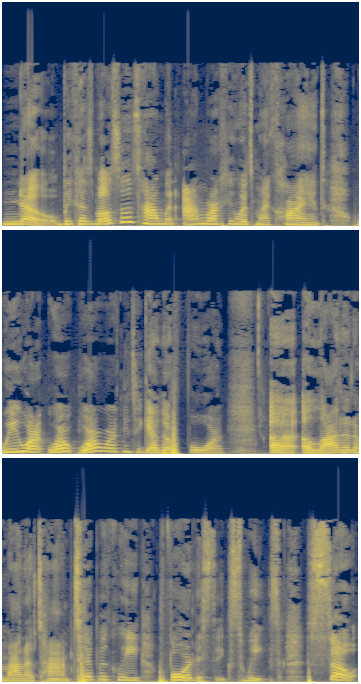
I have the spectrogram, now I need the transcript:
No, because most of the time when I'm working with my clients, we work, we're, we're working together for uh, a allotted amount of time, typically four to six weeks. So,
